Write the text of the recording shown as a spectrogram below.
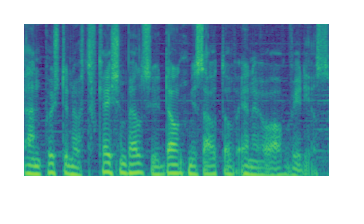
and push the notification bell so you don't miss out of any of our videos.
